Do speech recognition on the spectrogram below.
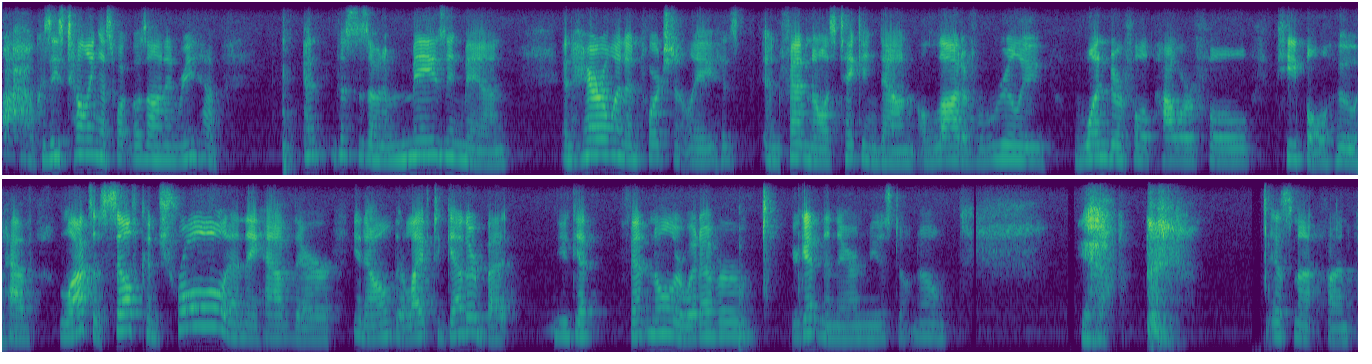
wow because he's telling us what goes on in rehab. And this is an amazing man. And heroin unfortunately his and fentanyl is taking down a lot of really wonderful powerful people who have lots of self-control and they have their you know their life together but you get fentanyl or whatever you're getting in there and you just don't know. Yeah it's not fun.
